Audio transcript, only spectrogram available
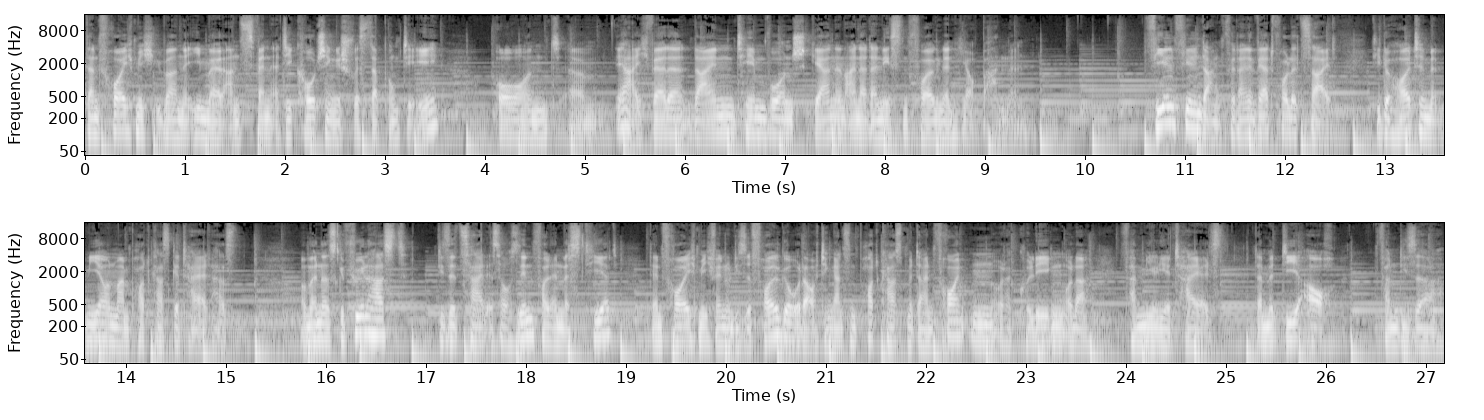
dann freue ich mich über eine E-Mail an sven.coachinggeschwister.de und ähm, ja, ich werde deinen Themenwunsch gerne in einer der nächsten Folgen dann hier auch behandeln. Vielen, vielen Dank für deine wertvolle Zeit, die du heute mit mir und meinem Podcast geteilt hast. Und wenn du das Gefühl hast, diese Zeit ist auch sinnvoll investiert, dann freue ich mich, wenn du diese Folge oder auch den ganzen Podcast mit deinen Freunden oder Kollegen oder Familie teilst, damit die auch von dieser,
